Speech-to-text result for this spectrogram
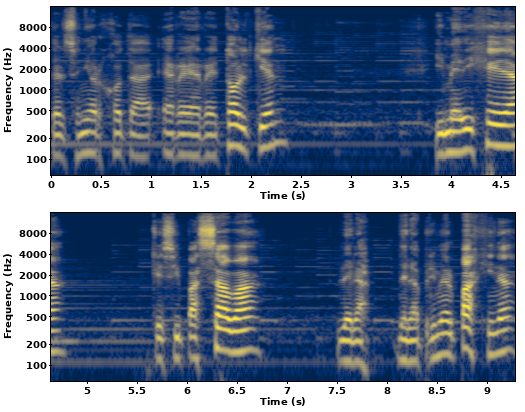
del señor J.R.R. Tolkien, y me dijera que si pasaba de la, de la primera página,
